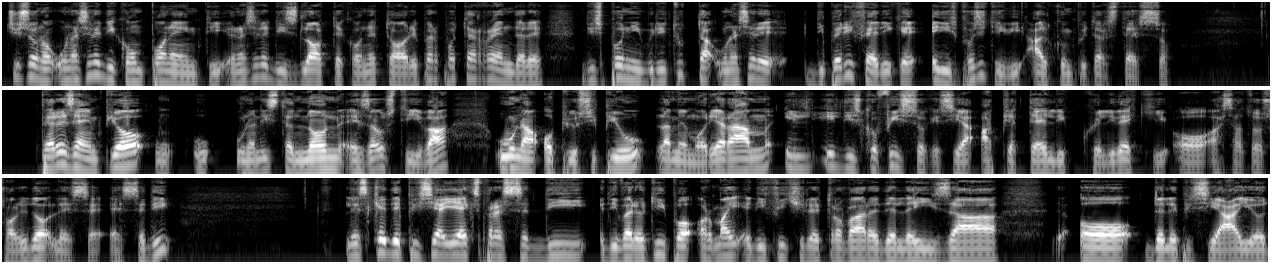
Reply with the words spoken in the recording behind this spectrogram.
ci sono una serie di componenti e una serie di slot e connettori per poter rendere disponibili tutta una serie di periferiche e dispositivi al computer stesso. Per esempio, una lista non esaustiva, una o più CPU, la memoria RAM, il, il disco fisso che sia a piattelli, quelli vecchi, o a stato solido, l'SSD, le schede PCI Express di, di, vario tipo, ormai è difficile trovare delle ISA o delle PCI o,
